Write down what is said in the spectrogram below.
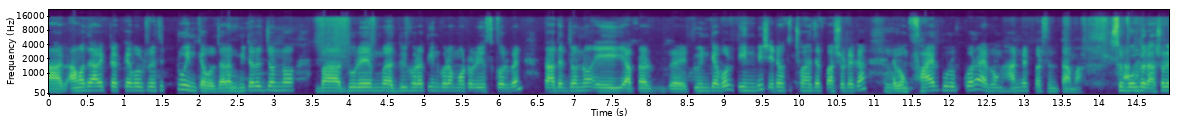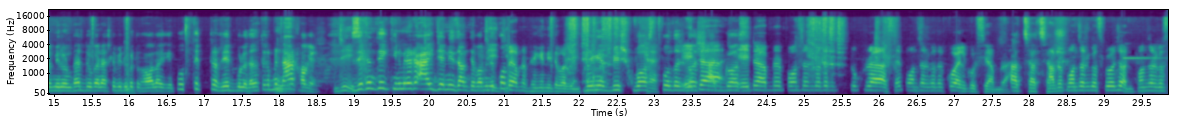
আর আমাদের আরেকটা কেবল রয়েছে টুইন কেবল যারা মিটারের জন্য বা দূরে দুই ঘোড়া তিন ঘোড়া মোটর ইউজ করবেন তাদের জন্য এই আপনার টুইন কেবল তিন বিশ এটা হচ্ছে ছয় হাজার পাঁচশো টাকা এবং ফায়ার প্রুফ করা এবং হান্ড্রেড পার্সেন্ট তামা। So, বন্ধুরা আসলে মিলন ভাইয়ের দোকানে আসলে ভিডিও করতে ভালো লাগে। প্রত্যেকটা রেট বলে দেয় আপনি না ঠকেন জি। যেখান থেকে কিনবেন একটা আইডিয়া নিয়ে জানতে পারবেন কত আপনি ভেঙে নিতে পারবেন ভেঙে বিশ গজ হ্যাঁ, পঞ্চাশ গজ এটা ষাট গজ। এটা আপনার পঞ্চাশ গজের টুকরা আছে পঞ্চাশ গজের কোয়েল করছি আমরা। আচ্ছা আচ্ছা। আপনার পঞ্চাশ গজ প্রয়োজন পঞ্চাশ গজ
